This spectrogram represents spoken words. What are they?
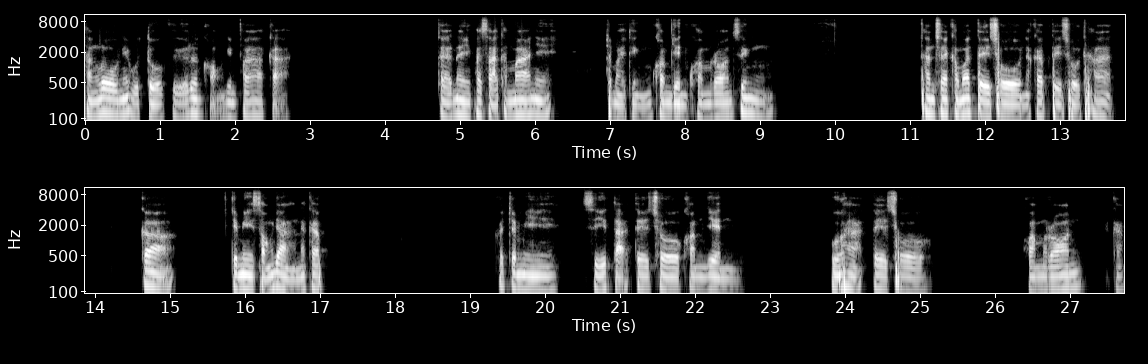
ทางโลกนี่อุตุคือเรื่องของดินฟ้าอากาศ แต่ในภาษาธรรมะนี่จะหมายถึงความเย็นความร้อนซึ่ง ท่านใช้คำว่าเตโชนะครับ เตโชธาตุก็จะมี2อย่างนะครับ ก็จะมีสีตะเตโชความเย็นอุหะเตโช ความร้อนนะครับ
